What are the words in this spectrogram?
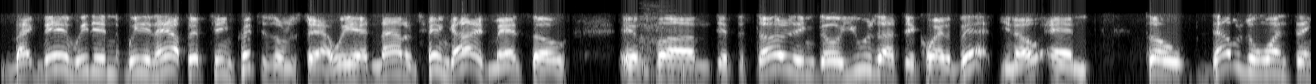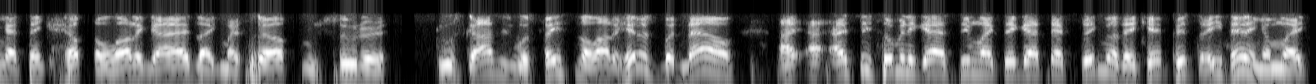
back then, we didn't we didn't have 15 pitchers on the staff. We had nine or 10 guys, man. So if um, if the starter didn't go, you was out there quite a bit, you know. And so that was the one thing I think helped a lot of guys like myself, Bruce Sutter, Bruce Gossage was facing a lot of hitters. But now I, I, I see so many guys seem like they got that signal they can't pitch the eighth inning. I'm like,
